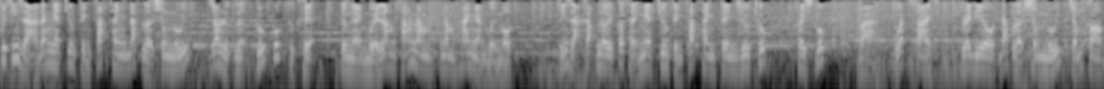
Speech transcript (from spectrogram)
Quý thính giả đang nghe chương trình phát thanh Đáp lời sông núi do lực lượng cứu quốc thực hiện từ ngày 15 tháng 5 năm 2011. Thính giả khắp nơi có thể nghe chương trình phát thanh trên YouTube, Facebook và website radio đáp lời sông núi.com.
